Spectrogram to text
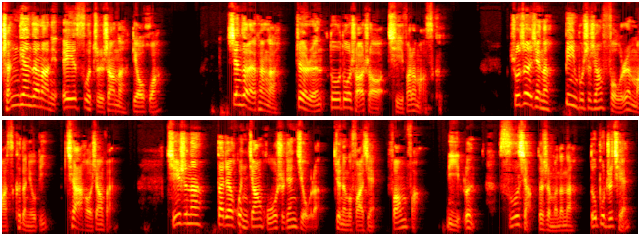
成天在那里 A4 纸上呢雕花。现在来看啊，这人多多少少启发了马斯克。说这些呢，并不是想否认马斯克的牛逼，恰好相反。其实呢，大家混江湖时间久了，就能够发现方法、理论、思想的什么的呢都不值钱。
